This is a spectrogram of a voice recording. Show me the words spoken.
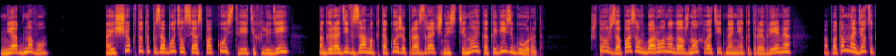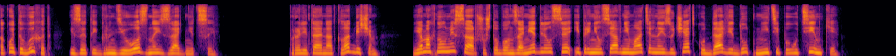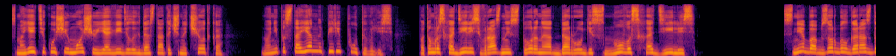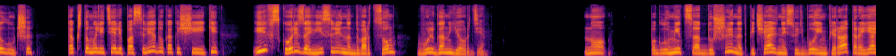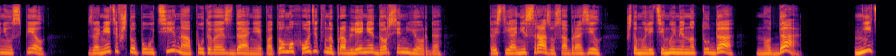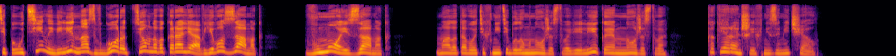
ни одного. А еще кто-то позаботился о спокойствии этих людей, огородив замок такой же прозрачной стеной, как и весь город. Что ж, запасов барона должно хватить на некоторое время, а потом найдется какой-то выход из этой грандиозной задницы. Пролетая над кладбищем, я махнул миссаршу, чтобы он замедлился и принялся внимательно изучать, куда ведут нити паутинки. С моей текущей мощью я видел их достаточно четко, но они постоянно перепутывались, потом расходились в разные стороны от дороги, снова сходились. С неба обзор был гораздо лучше, так что мы летели по следу, как ищейки, и вскоре зависли над дворцом в Ульганьорде. Но поглумиться от души над печальной судьбой императора я не успел, заметив, что паутина, опутывая здание, потом уходит в направлении Дорсиньорда — то есть я не сразу сообразил, что мы летим именно туда, но да. Нити паутины вели нас в город Темного Короля, в его замок, в мой замок. Мало того, этих нитей было множество, великое множество. Как я раньше их не замечал.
